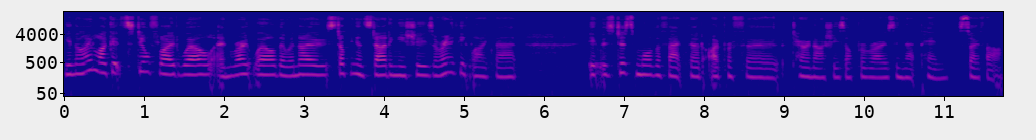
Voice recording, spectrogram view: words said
You know, like it still flowed well and wrote well. There were no stopping and starting issues or anything like that. It was just more the fact that I prefer Teranishi's Opera Rose in that pen so far.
